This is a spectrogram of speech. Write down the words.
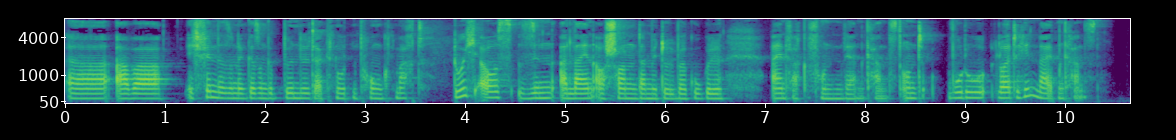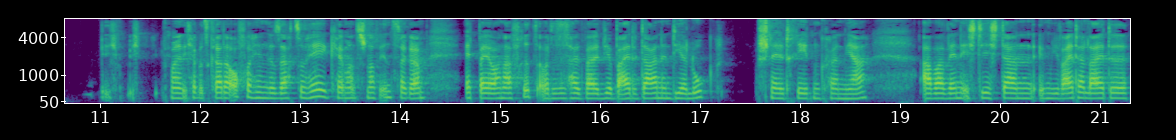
Äh, aber ich finde, so, eine, so ein gebündelter Knotenpunkt macht durchaus Sinn, allein auch schon, damit du über Google einfach gefunden werden kannst und wo du Leute hinleiten kannst. Ich, ich, ich meine, ich habe jetzt gerade auch vorhin gesagt, so hey, kennen wir uns schon auf Instagram, at bei Johanna Fritz, aber das ist halt, weil wir beide da in den Dialog schnell treten können, ja. Aber wenn ich dich dann irgendwie weiterleite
